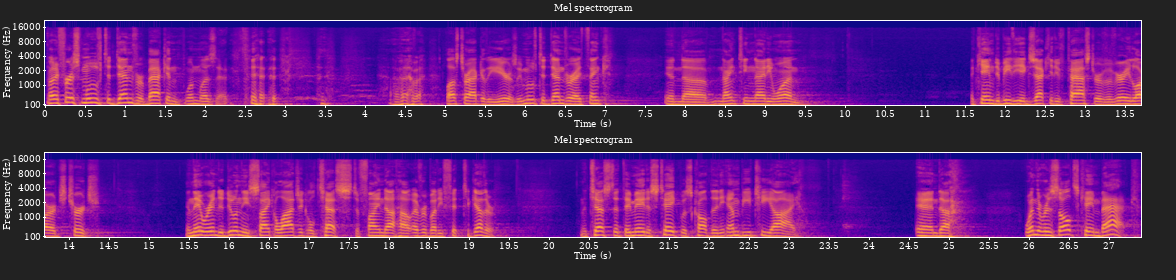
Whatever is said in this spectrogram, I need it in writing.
When I first moved to Denver back in, when was that? I've lost track of the years. We moved to Denver, I think, in uh, 1991. I came to be the executive pastor of a very large church. And they were into doing these psychological tests to find out how everybody fit together. The test that they made us take was called the MBTI. And uh, when the results came back,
